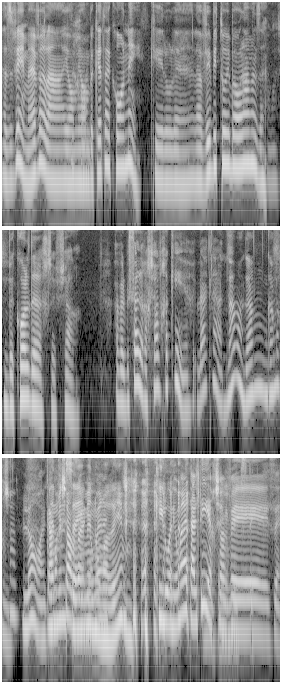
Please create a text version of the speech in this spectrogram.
עזבי, מעבר ליום-יום, נכון. בקטע עקרוני, כאילו, ל- להביא ביטוי בעולם הזה, ממש. בכל דרך שאפשר. אבל בסדר, עכשיו חכי, לאט לאט. למה? גם, גם עכשיו. לא, גם אין עכשיו, אבל אני אומרת, מנומרים. כאילו, אני אומרת, אל תהיי עכשיו. אה, זה.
